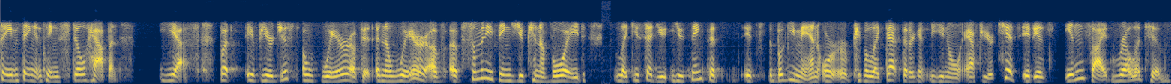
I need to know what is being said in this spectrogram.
same thing and things still happen. Yes, but if you're just aware of it and aware of, of so many things you can avoid, like you said, you, you think that it's the boogeyman or, or people like that that are going to, you know, after your kids. It is inside relatives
